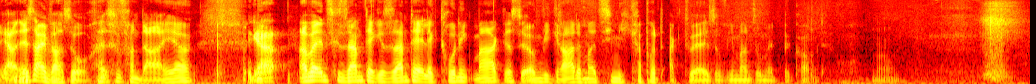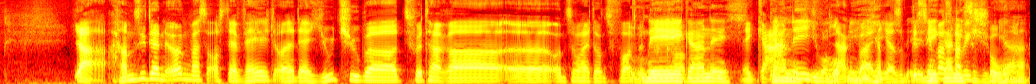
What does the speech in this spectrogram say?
Ja, ist einfach so. Also von daher. Ja. Aber insgesamt, der gesamte Elektronikmarkt ist irgendwie gerade mal ziemlich kaputt aktuell, so wie man so mitbekommt. Ja, haben Sie denn irgendwas aus der Welt oder der YouTuber, Twitterer äh, und so weiter und so fort? Nee, mitbekommen? gar nicht. Nee, gar nicht. Wie Überhaupt nicht. langweilig. Ich hab- Also ein bisschen was gar hab nicht ich so schon. Ja.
